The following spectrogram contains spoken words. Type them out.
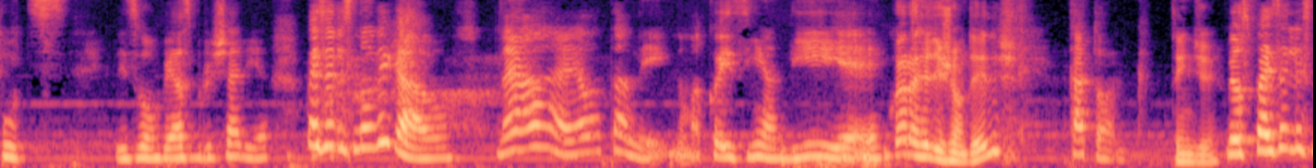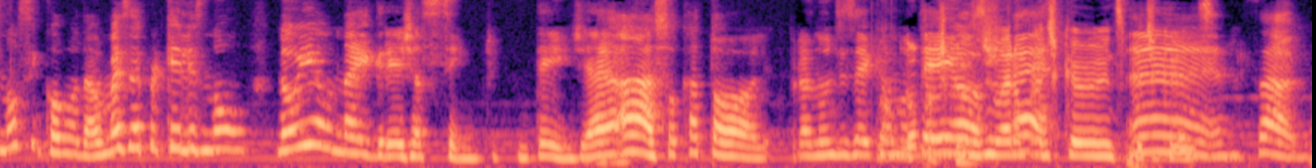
putz. Eles vão ver as bruxarias. Mas eles não ligavam, né? Ah, ela tá lendo uma coisinha ali, é Qual era a religião deles? católica. Entendi. Meus pais, eles não se incomodavam, mas é porque eles não, não iam na igreja sempre, entende? É, ah, sou católico, pra não dizer que eu Não, não, não tenho... praticante. Não eram é, praticantes, praticantes. é, sabe?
